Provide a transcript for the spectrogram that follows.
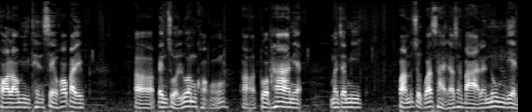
พอเรามีเทนเซลเข้าไปเเป็นส่วนร่วมของออตัวผ้าเนี่ยมันจะมีความรู้สึกว่าใส่แล้วสบายและนุ่มเย็น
